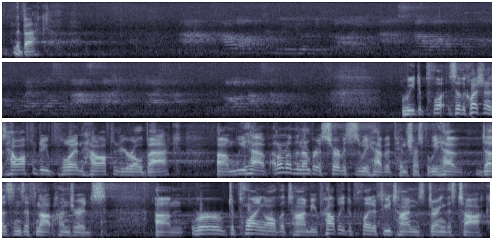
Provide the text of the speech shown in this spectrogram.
In the back? How often do you deploy? And how often or when was the last time you guys had to roll out something? We deploy, so the question is how often do we deploy and how often do we roll back? Um, we have, I don't know the number of services we have at Pinterest, but we have dozens, if not hundreds. Um, we're deploying all the time. We probably deployed a few times during this talk.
